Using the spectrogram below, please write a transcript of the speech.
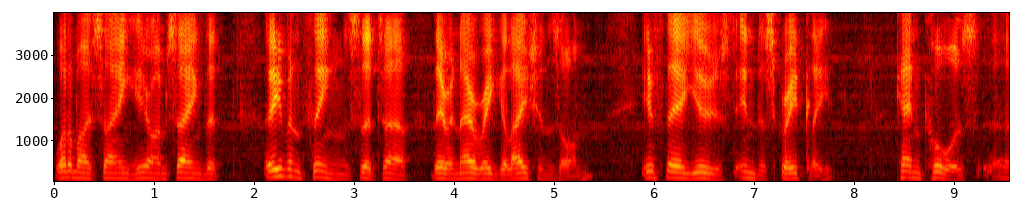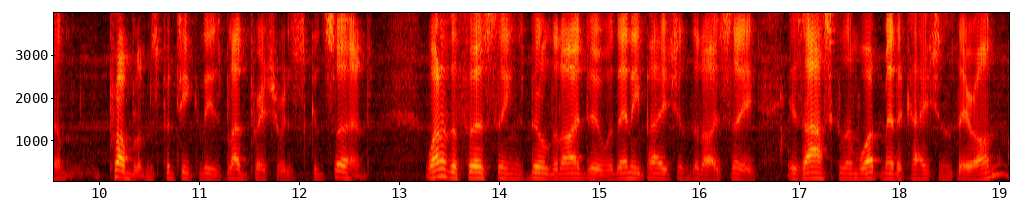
What am I saying here? I'm saying that even things that uh, there are no regulations on, if they're used indiscreetly, can cause um, problems, particularly as blood pressure is concerned. One of the first things, Bill, that I do with any patient that I see is ask them what medications they're on.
